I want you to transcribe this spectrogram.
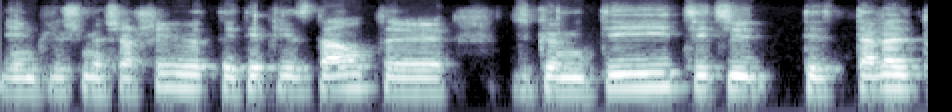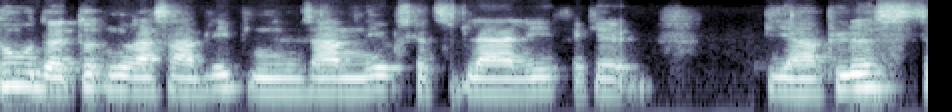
vient le plus me chercher. Tu étais présidente euh, du comité. Tu avais le tour de tout nous rassembler puis nous emmener où ce que tu voulais aller. Fait que, puis en plus,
